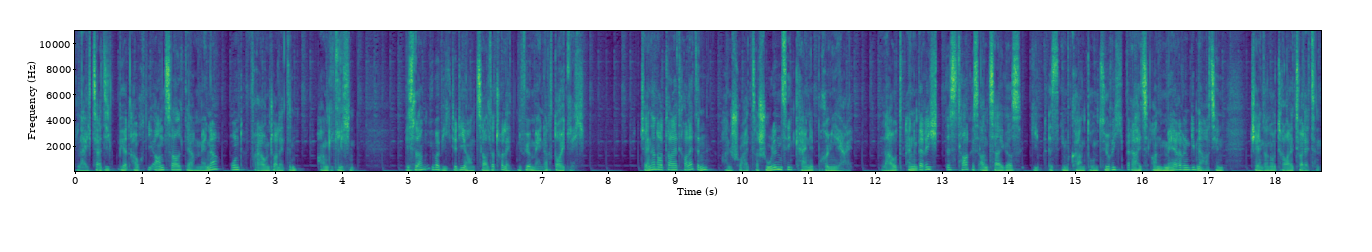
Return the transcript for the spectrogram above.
Gleichzeitig wird auch die Anzahl der Männer- und Frauentoiletten angeglichen. Bislang überwiegte die Anzahl der Toiletten für Männer deutlich. Genderneutrale Toiletten an Schweizer Schulen sind keine Premiere. Laut einem Bericht des Tagesanzeigers gibt es im Kanton Zürich bereits an mehreren Gymnasien genderneutrale Toiletten.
